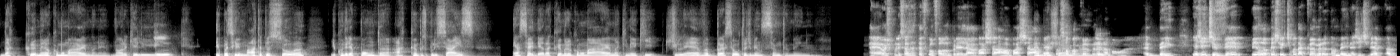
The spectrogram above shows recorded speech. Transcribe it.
da câmera como uma arma, né? Na hora que ele Sim. depois que ele mata a pessoa e quando ele aponta a câmeras policiais, tem essa ideia da câmera como uma arma que meio que te leva para essa outra dimensão também, né? É, os policiais até ficam falando para ele, ah, baixa a arma, baixa a arma, é, baixa ele tá só com a câmera é. na mão. É. é bem. E a gente vê pela perspectiva da câmera também, né? A gente vê a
